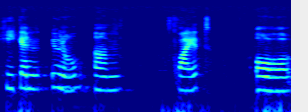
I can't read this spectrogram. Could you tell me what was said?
he can you know um, quiet or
